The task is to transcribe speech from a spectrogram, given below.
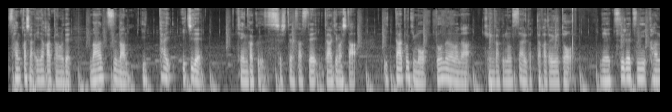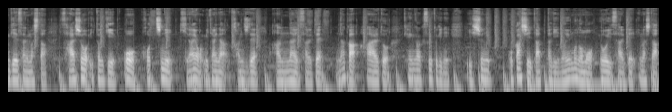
参加者いなかったのでマンツーマン1対1で見学してさせていただきました。行った時もどのような見学のスタイルだったかというと熱烈に歓迎されました。最初行った時「おこっちに来なよ」みたいな感じで案内されて中入ると見学する時に一緒にお菓子だったり飲み物も用意されていました。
